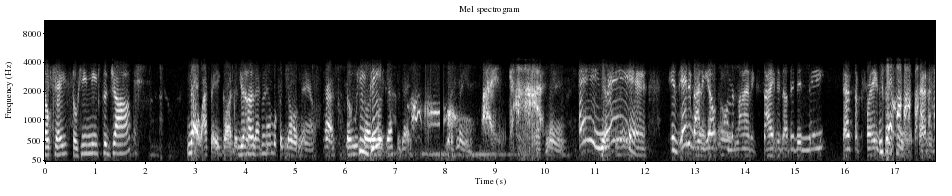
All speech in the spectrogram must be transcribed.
okay, so he needs a job. No, I say God didn't Your bless husband? him with a job now. Yes, so he, He did? yesterday. Yes, ma'am. Oh, my Yes, ma'am. Amen. Yes, Is anybody else on the line excited other than me? That's a praise report. that is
